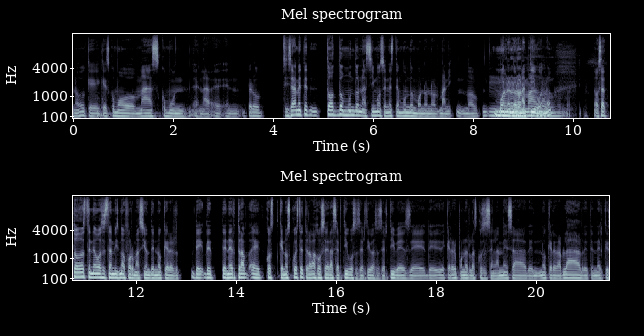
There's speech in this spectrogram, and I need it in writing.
¿no? Que, que es como más común. En la, en- pero sinceramente, todo mundo nacimos en este mundo mononormani- no- mononormativo, ¿no? O sea, todos tenemos esta misma formación de no querer, de, de tener, eh, que nos cueste trabajo ser asertivos, asertivas, asertives, de, de- de querer poner las cosas en la mesa, de no querer hablar, de tener que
